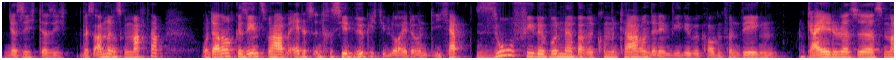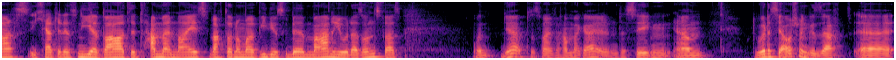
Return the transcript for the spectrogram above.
dass ich, dass ich was anderes gemacht habe und dann auch gesehen zu haben, ey, das interessiert wirklich die Leute. Und ich habe so viele wunderbare Kommentare unter dem Video bekommen, von wegen, geil, du, dass du das machst, ich hatte das nie erwartet, hammer nice, mach doch nochmal Videos über Mario oder sonst was. Und ja, das war einfach hammer geil. Und deswegen, ähm, Du hattest ja auch schon gesagt, äh,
